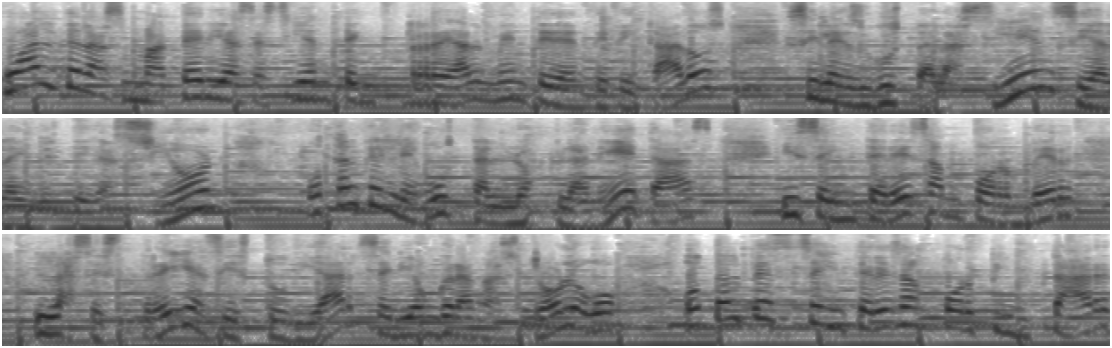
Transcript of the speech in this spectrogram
cuál de las materias se sienten realmente identificados, si les gusta la ciencia, la investigación, o tal vez les gustan los planetas y se interesan por ver las estrellas y estudiar, sería un gran astrólogo, o tal vez se interesan por pintar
